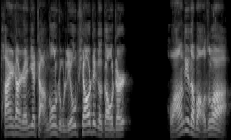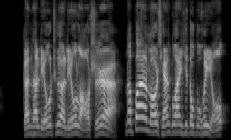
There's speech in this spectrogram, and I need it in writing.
攀上人家长公主刘飘这个高枝儿，皇帝的宝座跟他刘彻刘老师那半毛钱关系都不会有，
